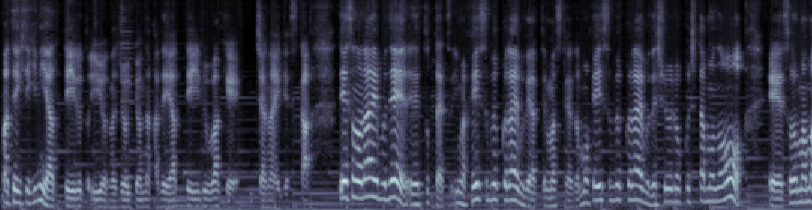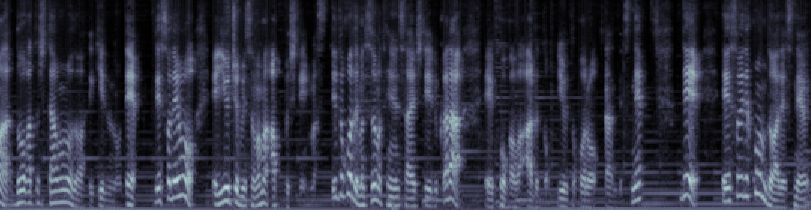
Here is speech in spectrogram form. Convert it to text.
まあ定期的にやっているというような状況の中でやっているわけじゃないですか。で、そのライブで、えー、撮ったやつ、今 Facebook ライブでやってますけれども、Facebook ライブで収録したものを、えー、そのまま動画としてダウンロードができるので、で、それを、えー、YouTube にそのままアップしています。っていうところで、またそれも転載しているから、えー、効果はあるというところなんですね。で、えー、それで今度はですね、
